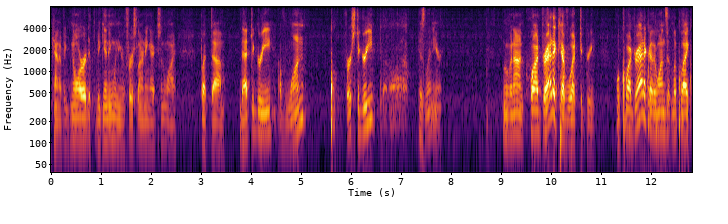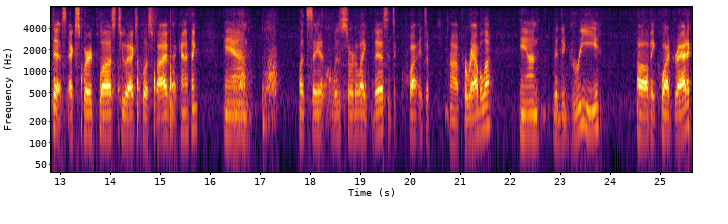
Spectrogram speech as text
kind of ignored at the beginning when you were first learning x and y. But um, that degree of 1, first degree, is linear. Moving on, quadratic have what degree? Well, quadratic are the ones that look like this, x squared plus 2x plus 5, that kind of thing. And let's say it was sort of like this. It's a, it's a uh, parabola and the degree of a quadratic,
